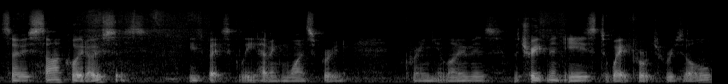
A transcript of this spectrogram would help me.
So, sarcoidosis is basically having widespread granulomas. The treatment is to wait for it to resolve.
